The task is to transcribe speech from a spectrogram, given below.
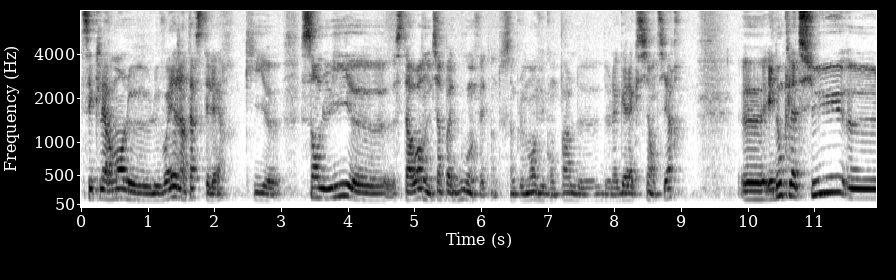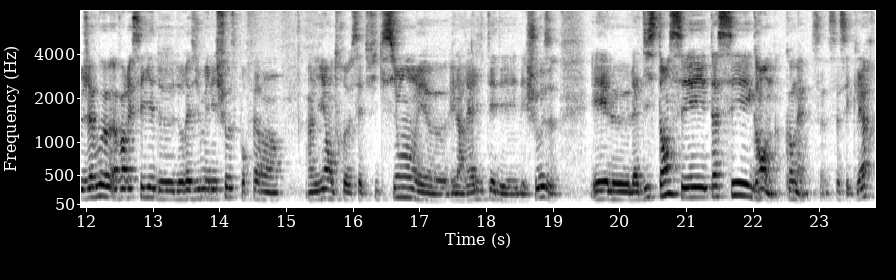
c'est clairement le, le voyage interstellaire. Qui, euh, sans lui, euh, Star Wars ne tient pas debout en fait, hein, tout simplement vu qu'on parle de, de la galaxie entière. Euh, et donc là-dessus, euh, j'avoue avoir essayé de, de résumer les choses pour faire un, un lien entre cette fiction et, euh, et la réalité des, des choses. Et le- la distance est assez grande quand même, ça, ça, c'est clair.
